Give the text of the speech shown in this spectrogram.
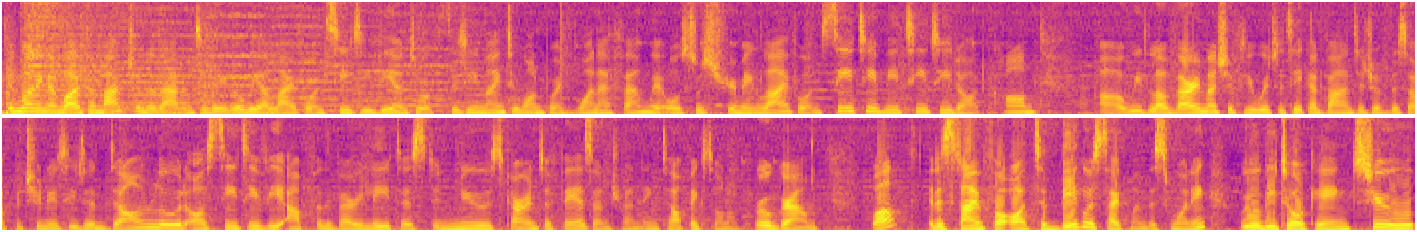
Good morning and welcome back to Trinidad and Tobago. We are live on CTV and Talk City 91.1 FM. We're also streaming live on ctvtt.com. Uh, we'd love very much if you were to take advantage of this opportunity to download our CTV app for the very latest in news, current affairs, and trending topics on our program. Well, it is time for our Tobago segment this morning. We will be talking to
